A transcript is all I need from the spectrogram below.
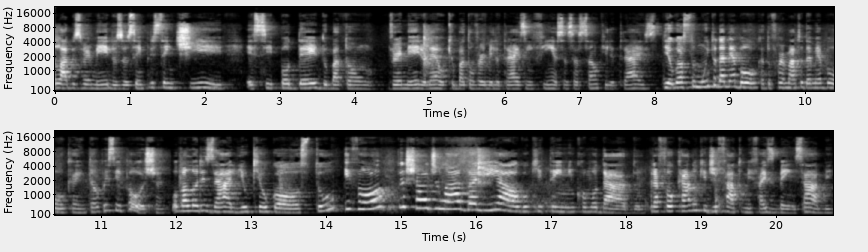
lábios vermelhos, eu sempre senti esse poder do batom vermelho, né? O que o batom vermelho traz, enfim, a sensação que ele traz. E eu gosto muito da minha boca, do formato da minha boca. Então eu pensei, poxa, vou valorizar ali o que eu gosto e vou deixar de lado ali algo que tem me incomodado, para focar no que de fato me faz bem, sabe?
